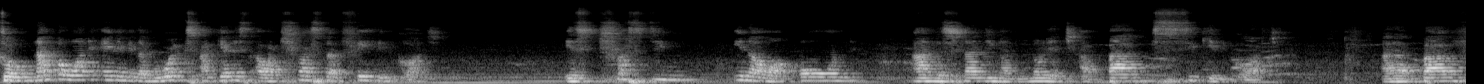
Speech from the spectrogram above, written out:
So, number one enemy that works against our trust and faith in God is trusting in our own understanding and knowledge above seeking God and above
